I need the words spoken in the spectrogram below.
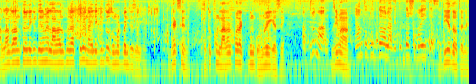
আল্লাহ রানতে হলে কিন্তু এরকম লাড়ার উপরে রাখতে হবে নাইলে কিন্তু জমাট বাঁধতে যাইবে। দেখছেন? কতক্ষণ লাড়ার পর একদম ঘন হয়ে গেছে। রহমান জি মা এখন তো দুধ দেওয়া লাগে দুধ দেওয়ার সময় গেছে। দিয়ে দাও তাহলে।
